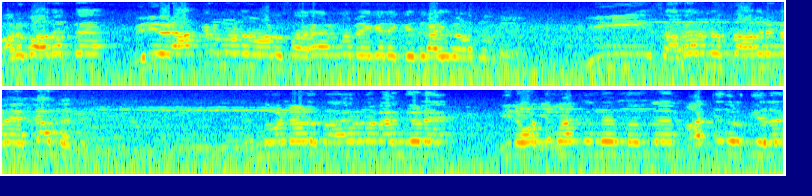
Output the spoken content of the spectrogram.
മറുഭാഗത്ത് വലിയൊരു ആക്രമണമാണ് സഹകരണ മേഖലയ്ക്കെതിരായി നടന്നത്. ഈ സഹകരണ സ്ഥാപനങ്ങളെല്ലാം തന്നെ. എന്തുകൊണ്ടാണ് സഹകരണ ബാങ്കുകളെ ഈ നോട്ട് മാറ്റത്തിൽ നിന്ന് മാറ്റി നിർത്തിയത്?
